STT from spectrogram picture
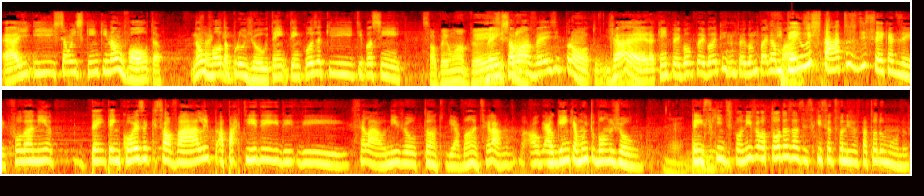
É, aí, e são skins que não volta. Não Saquei. volta pro jogo. Tem, tem coisa que, tipo assim, Só veio uma vez vem e só uma pronto. vez e pronto. Já era. Quem pegou, pegou e quem não pegou, não pega E mais. tem o status de ser, quer dizer, fulaninho... Tem, tem coisa que só vale a partir de, de, de, sei lá, o nível tanto, diamante, sei lá, al- alguém que é muito bom no jogo. Tem skin disponível ou todas as skins são disponíveis pra todo mundo?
